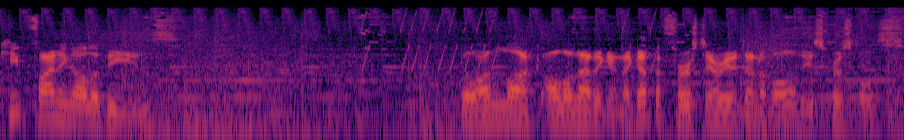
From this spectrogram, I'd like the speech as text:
keep finding all of these, we'll unlock all of that again. I got the first area done of all of these crystals.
